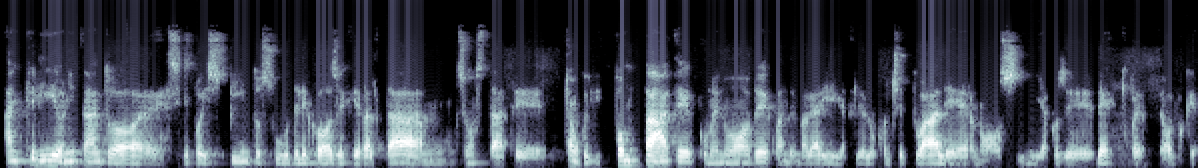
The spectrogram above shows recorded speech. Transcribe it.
anche lì ogni tanto eh, si è poi spinto su delle cose che in realtà mh, sono state, diciamo così, pompate come nuove, quando magari a livello concettuale erano simili a cose vecchie. Poi è ovvio che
